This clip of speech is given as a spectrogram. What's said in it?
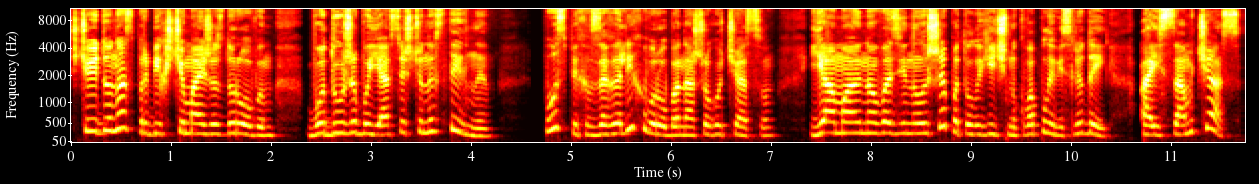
що й до нас прибіг ще майже здоровим, бо дуже боявся, що не встигне. Поспіх взагалі хвороба нашого часу. Я маю на увазі не лише патологічну квапливість людей, а й сам час.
